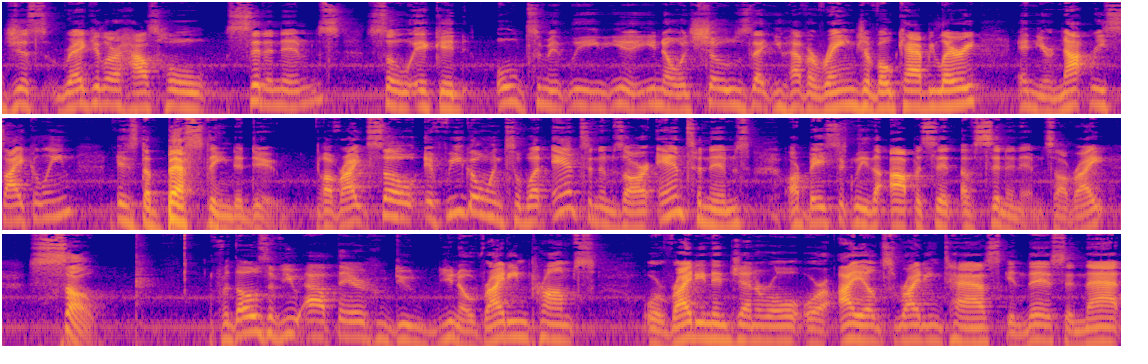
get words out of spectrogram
just regular household synonyms so it could ultimately, you know, it shows that you have a range of vocabulary and you're not recycling is the best thing to do. All right, so if we go into what antonyms are, antonyms are basically the opposite of synonyms. All right, so for those of you out there who do, you know, writing prompts or writing in general or IELTS writing task and this and that,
